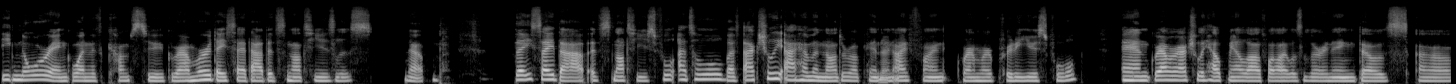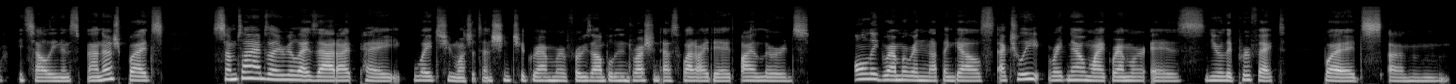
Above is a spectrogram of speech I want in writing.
ignoring when it comes to grammar. They say that it's not useless. No, they say that it's not useful at all. But actually, I have another opinion. I find grammar pretty useful. And grammar actually helped me a lot while I was learning those uh, Italian and Spanish. But sometimes I realize that I pay way too much attention to grammar. For example, in Russian, that's what I did. I learned only grammar and nothing else. Actually, right now my grammar is nearly perfect, but um,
